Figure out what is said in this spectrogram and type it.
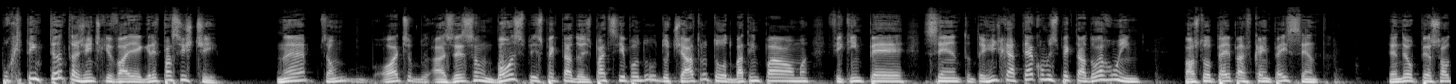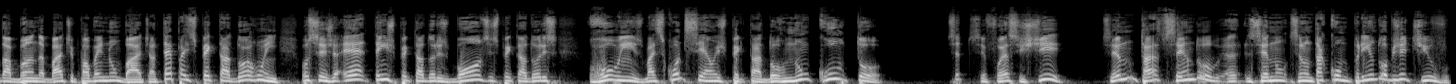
Porque tem tanta gente que vai à igreja para assistir. Né? São ótimos, às vezes são bons espectadores, participam do, do teatro todo, batem palma, ficam em pé, sentam. Tem gente que até como espectador é ruim. Pastor pede para ficar em pé e senta entendeu? O pessoal da banda bate palma e não bate, até para espectador ruim. Ou seja, é tem espectadores bons, espectadores ruins, mas quando você é um espectador num culto, você, você foi assistir, você não está sendo, eh, você não, você não tá cumprindo o objetivo.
